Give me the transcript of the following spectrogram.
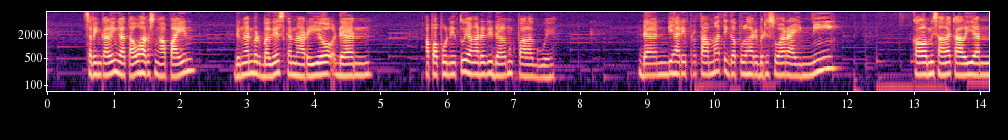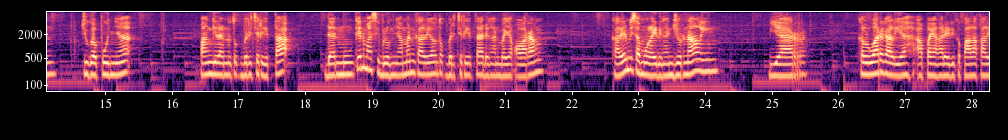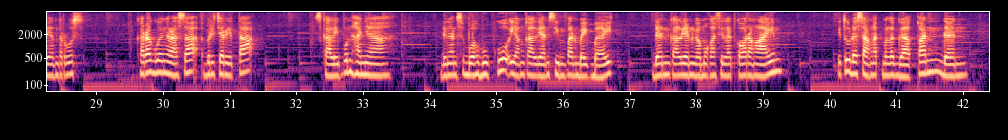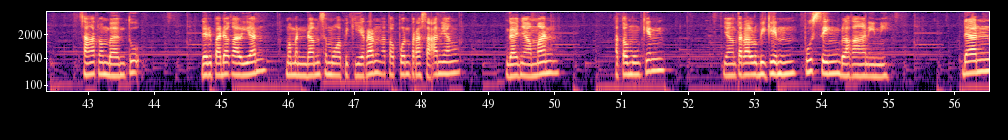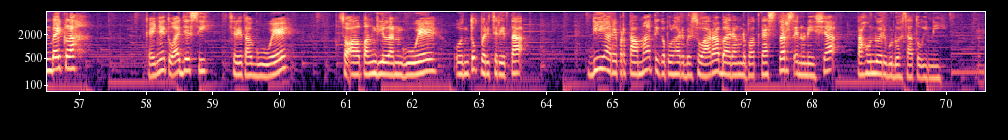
sering kali nggak tahu harus ngapain dengan berbagai skenario dan apa pun itu yang ada di dalam kepala gue. Dan di hari pertama 30 hari bersuara ini, kalau misalnya kalian juga punya panggilan untuk bercerita dan mungkin masih belum nyaman kalian untuk bercerita dengan banyak orang, kalian bisa mulai dengan journaling biar keluar kali ya apa yang ada di kepala kalian terus. Karena gue ngerasa bercerita sekalipun hanya dengan sebuah buku yang kalian simpan baik-baik dan kalian gak mau kasih lihat ke orang lain, itu udah sangat melegakan dan sangat membantu daripada kalian memendam semua pikiran ataupun perasaan yang gak nyaman atau mungkin yang terlalu bikin pusing belakangan ini. Dan baiklah, kayaknya itu aja sih cerita gue soal panggilan gue untuk bercerita di hari pertama 30 hari bersuara bareng The Podcasters Indonesia tahun 2021 ini.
